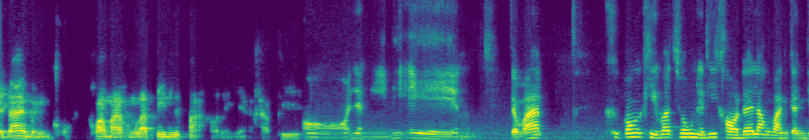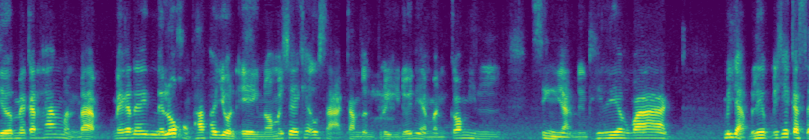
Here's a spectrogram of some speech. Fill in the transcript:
ษได้เหมือนความหมายของ Latin หรือเปล่าอะไรเงี้ยครับพี่ อ๋อ อย่างนี้นี่เอง แต่ว่า คือป้องก็คิดว่าช่วงเนี้ยที่เขาได้รางวัลกันเยอะแม้กระทั่งเหมือนแบบแม้กระทั่งในโลกของภาพยนตร์เองเนาะไม่ใช่แค่อุตสาหกรรมดนตรีด้วยเนี่ยมันก็มีสิ่งอย่างหนึ่งที่เรียกว่า ไม่อยากเรียกไม่ใช่กระแส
